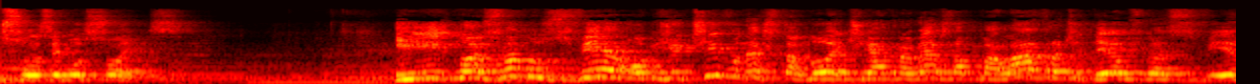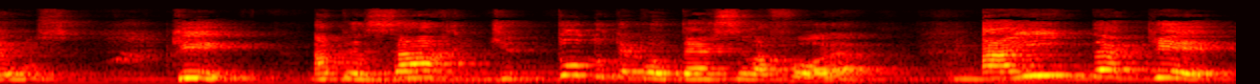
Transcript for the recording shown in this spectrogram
suas emoções. E nós vamos ver, o objetivo nesta noite é através da palavra de Deus nós vermos que apesar de tudo que acontece lá fora, ainda que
